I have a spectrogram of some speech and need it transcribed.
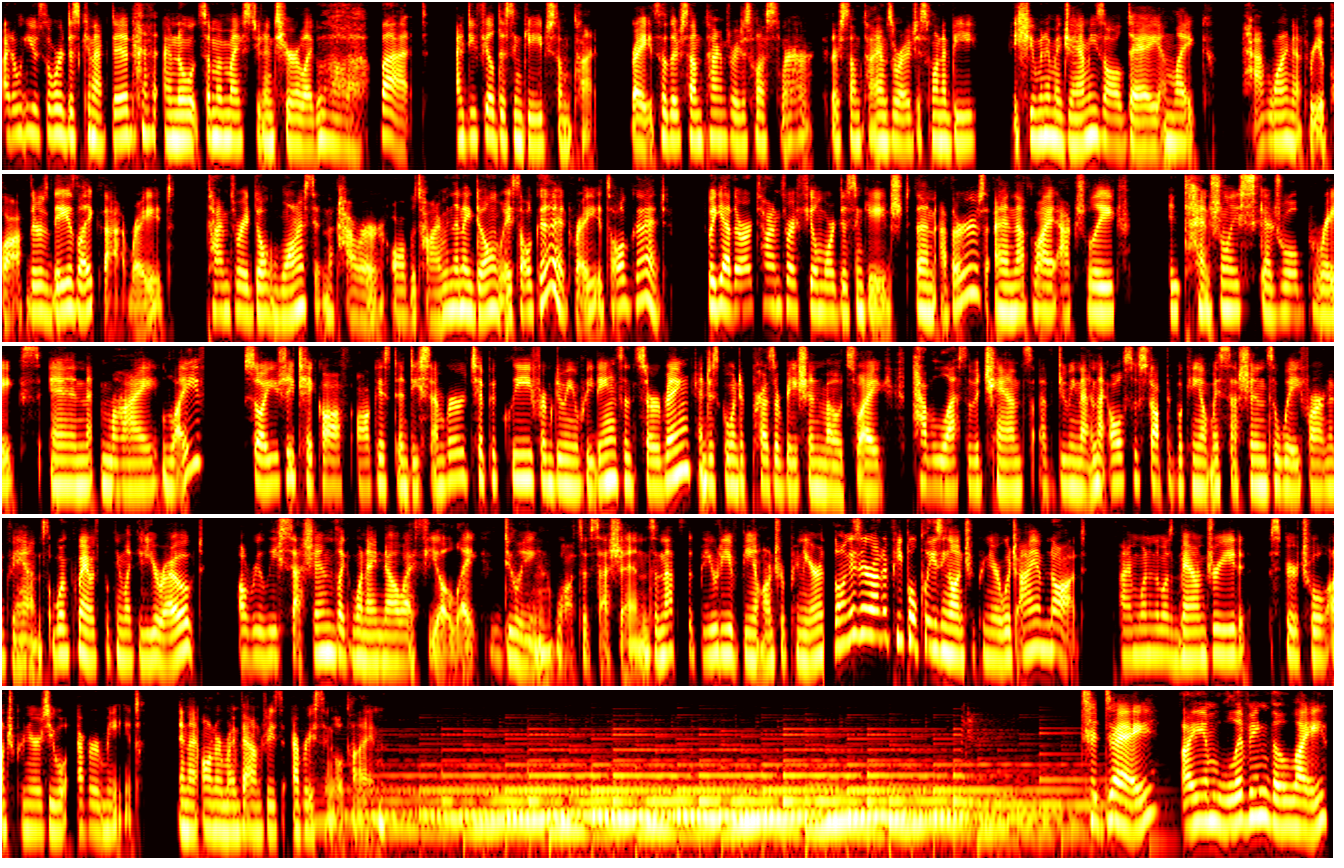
I don't use the word disconnected. I know some of my students here are like, but I do feel disengaged sometimes right? So there's sometimes where I just want to swear. There's sometimes where I just want to be a human in my jammies all day and like have wine at three o'clock. There's days like that, right? Times where I don't want to sit in the power all the time and then I don't. It's all good, right? It's all good. But yeah, there are times where I feel more disengaged than others. And that's why I actually intentionally schedule breaks in my life so I usually take off August and December typically from doing readings and serving and just go into preservation mode. So I have less of a chance of doing that. And I also stopped booking out my sessions way far in advance. At one point I was booking like a year out. I'll release sessions like when I know I feel like doing lots of sessions. And that's the beauty of being an entrepreneur. As long as you're not a people pleasing entrepreneur, which I am not, I'm one of the most boundaried spiritual entrepreneurs you will ever meet. And I honor my boundaries every single time. Today, I am living the life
